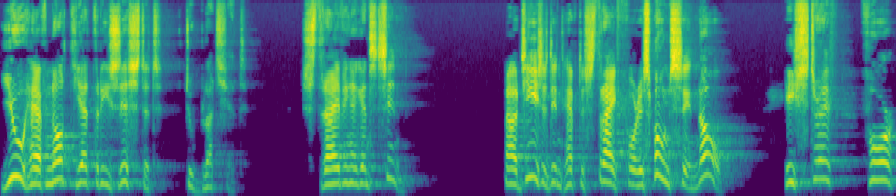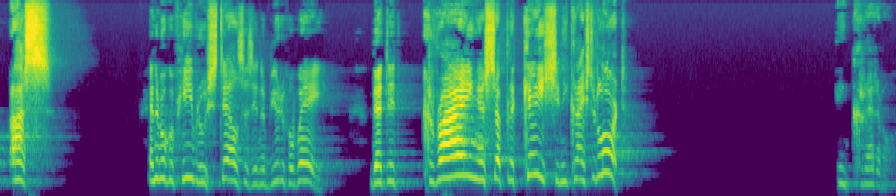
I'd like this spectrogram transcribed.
You have not yet resisted to bloodshed, striving against sin. Now, Jesus didn't have to strive for his own sin, no. He strived for us. And the book of Hebrews tells us in a beautiful way that in crying and supplication, he cries to the Lord. Incredible.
